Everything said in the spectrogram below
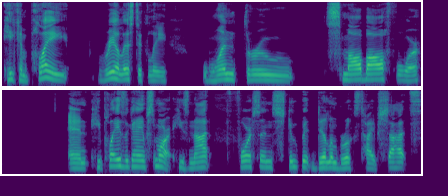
he can play realistically one through small ball four, and he plays the game smart. He's not forcing stupid Dillon Brooks type shots.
